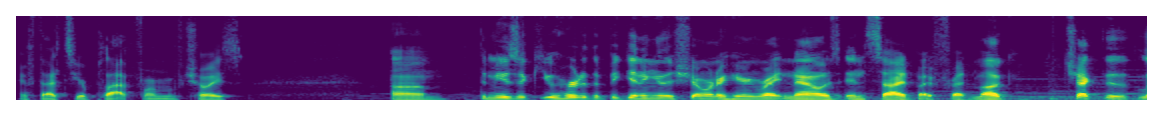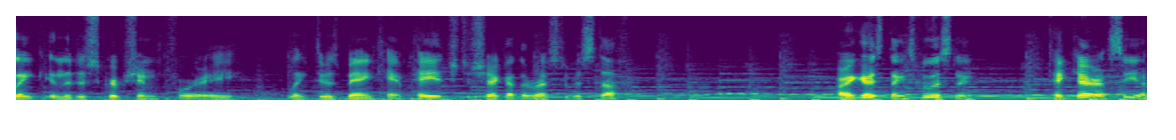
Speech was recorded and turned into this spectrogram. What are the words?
If that's your platform of choice. Um, the music you heard at the beginning of the show and are hearing right now is Inside by Fred Mug. Check the link in the description for a link to his Bandcamp page to check out the rest of his stuff. All right, guys, thanks for listening. Take care. I'll see ya.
